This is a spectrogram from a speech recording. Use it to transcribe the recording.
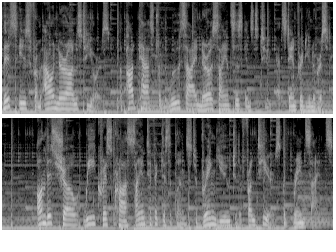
This is From Our Neurons to Yours, a podcast from the Wu Tsai Neurosciences Institute at Stanford University. On this show, we crisscross scientific disciplines to bring you to the frontiers of brain science.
